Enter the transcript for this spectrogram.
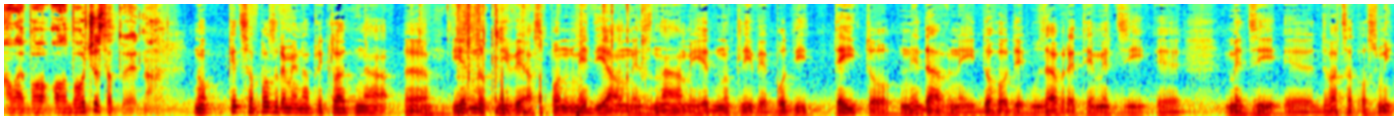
alebo, alebo o čo sa tu jedná? No, keď sa pozrieme napríklad na uh, jednotlivé, aspoň mediálne známe, jednotlivé body tejto nedávnej dohode uzavreté medzi uh, medzi 28 e,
